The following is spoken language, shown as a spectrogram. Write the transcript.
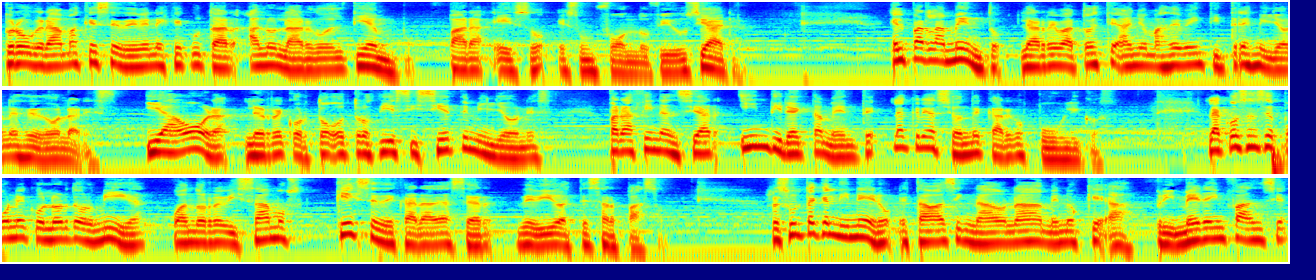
programas que se deben ejecutar a lo largo del tiempo. Para eso es un fondo fiduciario. El Parlamento le arrebató este año más de 23 millones de dólares y ahora le recortó otros 17 millones para financiar indirectamente la creación de cargos públicos. La cosa se pone color de hormiga cuando revisamos qué se dejará de hacer debido a este zarpazo. Resulta que el dinero estaba asignado nada menos que a primera infancia,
